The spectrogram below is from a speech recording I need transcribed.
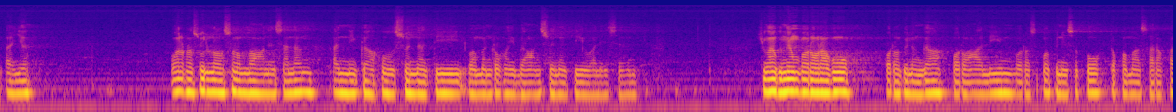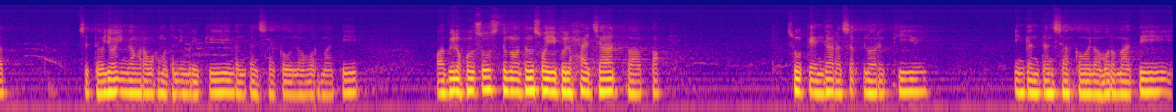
الآية Wal Rasulullah sallallahu alaihi wasallam an-nikahu sunnati wa man raghiba an sunnati wa lisan. Juga yang para rawuh, para pilenggah, para alim, para sepuh bini sepuh, tokoh masyarakat sedaya ingkang rawuh wonten imriki ingkang tansah kula hormati. Wabil khusus dumateng Sohibul Hajat Bapak. Sukendar keluarga ingkang tansah kula hormati.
